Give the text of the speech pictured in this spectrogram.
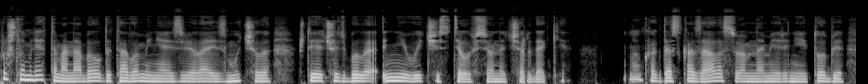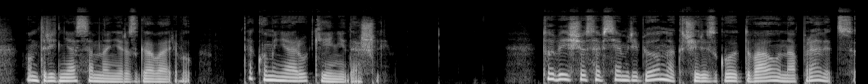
Прошлым летом она была до того меня извела и измучила, что я чуть было не вычистил все на чердаке. Но когда сказала о своем намерении Тоби, он три дня со мной не разговаривал. Так у меня руки и не дошли. Тоби еще совсем ребенок, через год-два он оправится.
